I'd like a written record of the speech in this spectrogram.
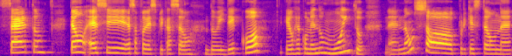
Certo? Então, esse, essa foi a explicação do IDECO eu recomendo muito, né? Não só por questão, né,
